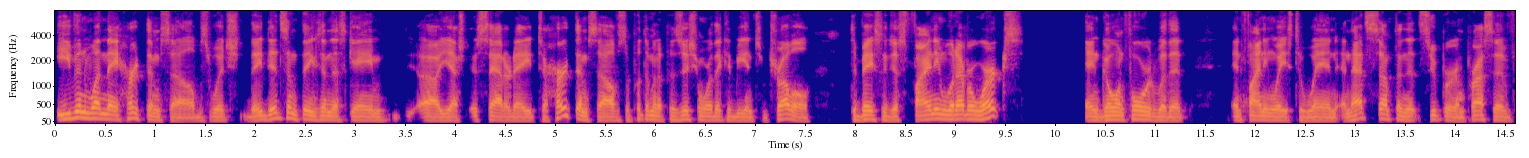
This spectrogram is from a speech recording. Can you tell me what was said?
even when they hurt themselves, which they did some things in this game uh yes Saturday to hurt themselves to put them in a position where they could be in some trouble to basically just finding whatever works and going forward with it and finding ways to win. And that's something that's super impressive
